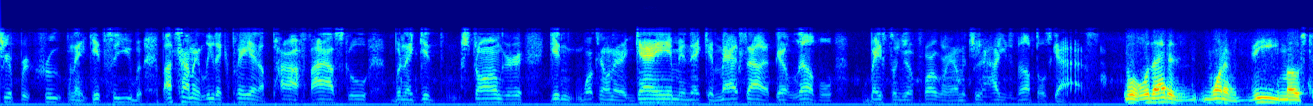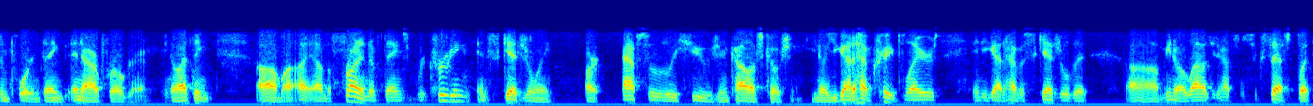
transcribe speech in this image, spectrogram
chip recruit when they get to you, but by the time they leave, they can play at a Power Five school. When they get stronger, getting working on their game, and they can max out at their level based on your program and how you develop those guys. Well, well, that is one of the most important things in our program. You know, I think um, I, on the front end of things, recruiting and scheduling are absolutely huge in college coaching. You know, you got to have great players and you got to have a schedule that um, you know allows you to have some success. But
